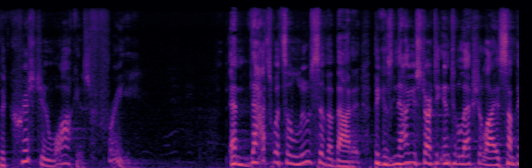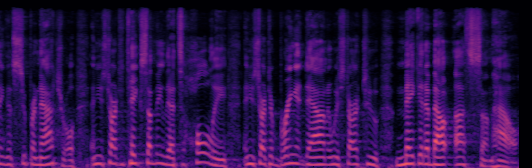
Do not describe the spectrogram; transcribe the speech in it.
The Christian walk is free. And that's what's elusive about it because now you start to intellectualize something that's supernatural and you start to take something that's holy and you start to bring it down and we start to make it about us somehow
